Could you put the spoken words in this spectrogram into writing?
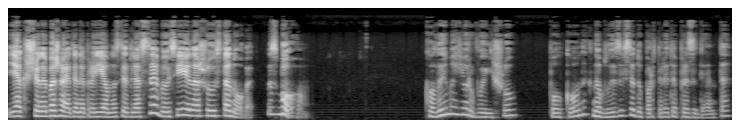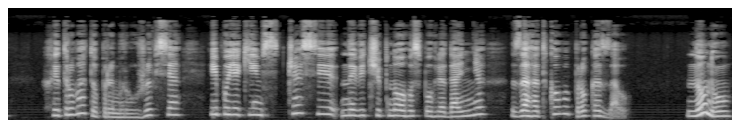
якщо не бажаєте неприємності для себе усієї нашої установи, з Богом. Коли майор вийшов, полковник наблизився до портрета президента, хитрувато примружився і по якимсь часі невідчіпного споглядання загадково проказав Ну ну,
